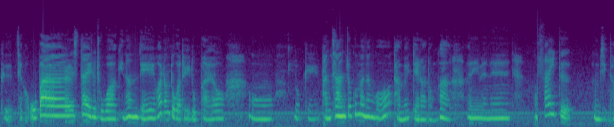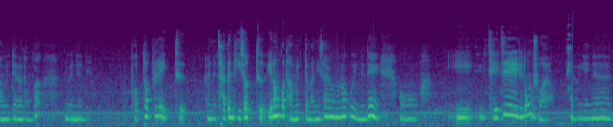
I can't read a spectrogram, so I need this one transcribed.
그 제가 오발 스타일을 좋아하긴 한데 활용도가 되게 높아요. 어, 이렇게 반찬 조그만한 거 담을 때라던가 아니면은 어, 사이드 음식 담을 때라던가 아니면은 버터 플레이트 아니면 작은 디저트 이런 거 담을 때 많이 사용을 하고 있는데 어, 이, 이 재질이 너무 좋아요. 어, 얘는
